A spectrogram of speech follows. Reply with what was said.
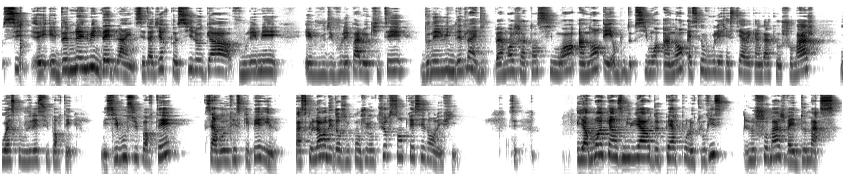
si, et, et donnez-lui une deadline. C'est-à-dire que si le gars, vous l'aimez et vous ne voulez pas le quitter, donnez-lui une deadline. Dites, ben moi j'attends six mois, un an, et au bout de six mois, un an, est-ce que vous voulez rester avec un gars qui est au chômage ou est-ce que vous voulez supporter? Mais si vous supportez, c'est à votre risque et péril. Parce que là, on est dans une conjoncture sans précédent, les filles. Il y a moins 15 milliards de pertes pour le tourisme, le chômage va être de masse.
